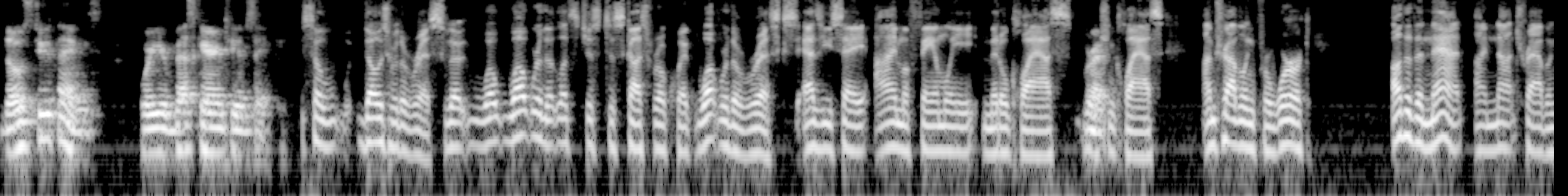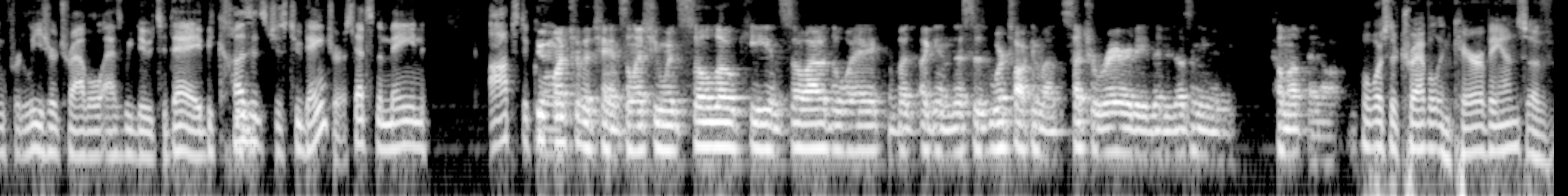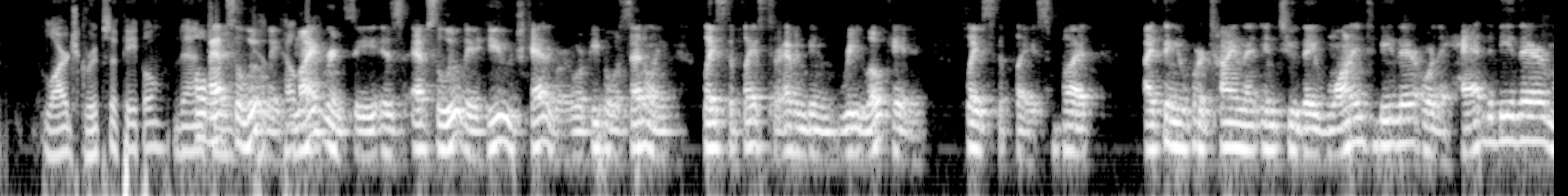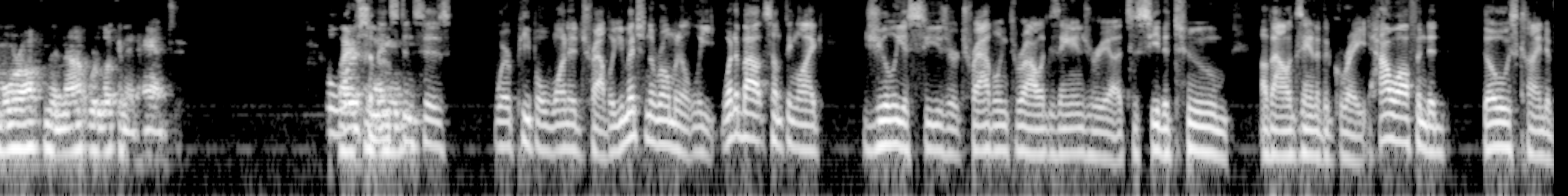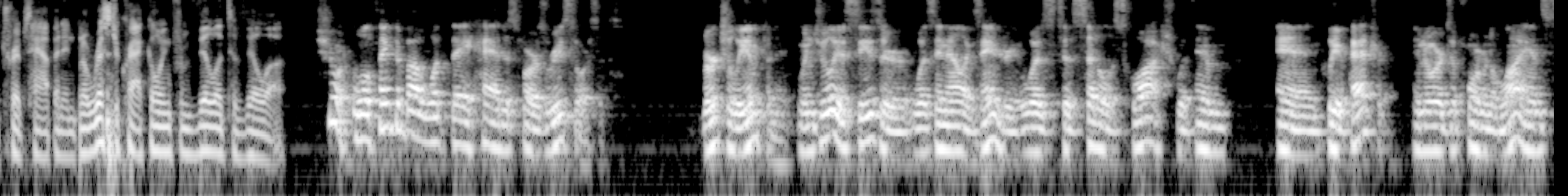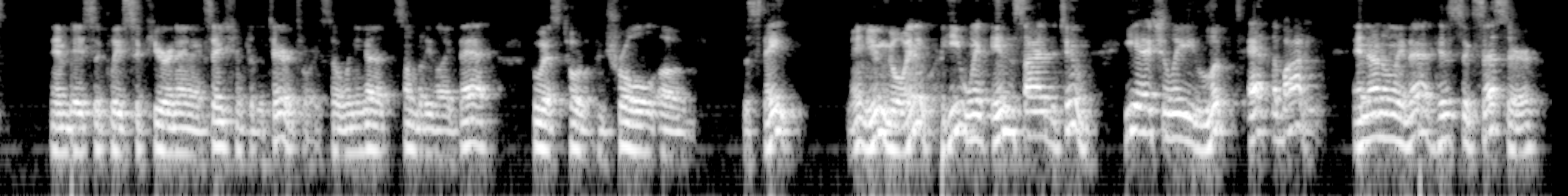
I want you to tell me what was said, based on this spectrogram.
Those two things were your best guarantee of safety. So those were the risks. What, what were the, let's just discuss real quick. What were the risks? As you say, I'm a family, middle class, merchant right. class. I'm traveling for work. Other than that, I'm not traveling for leisure travel as we do today because mm-hmm. it's just too dangerous. That's the main obstacle. Too much of a chance unless you went so low key and so out of the way. But again, this is, we're talking about such a rarity that it doesn't even come up that often. Well, was there travel in caravans of large groups of people then? Oh, absolutely. Migrancy them? is absolutely a huge category where people were settling place to place or having been relocated place to place. But I think if we're tying that into they wanted to be there or they had to be there, more often than not, we're looking at had to. Well, what like, are some I mean, instances? where people wanted to travel? You mentioned the Roman elite. What about something like Julius Caesar traveling through Alexandria to see the tomb of Alexander the Great? How often did those kind of trips happen and an aristocrat going from villa to villa? Sure. Well, think about what they had as far as resources. Virtually infinite. When Julius Caesar was in Alexandria, it was to settle a squash with him and Cleopatra in order to form an alliance and basically secure an annexation for the territory. So when you got somebody like that who has total control of the state, man, you can go anywhere. He went inside the tomb. He actually looked at the body. And not only that, his successor,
